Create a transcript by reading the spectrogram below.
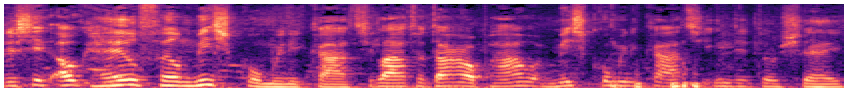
er zit ook heel veel miscommunicatie. Laten we daarop houden. Miscommunicatie in dit dossier.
